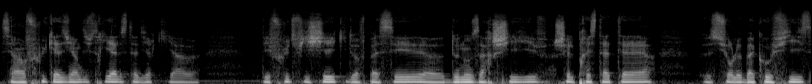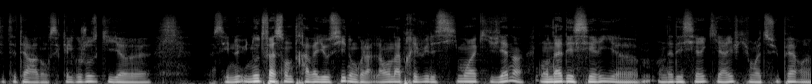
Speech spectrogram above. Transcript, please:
c'est un flux quasi industriel c'est-à-dire qu'il y a des flux de fichiers qui doivent passer de nos archives chez le prestataire sur le back office etc. Donc c'est quelque chose qui c'est une, autre façon de travailler aussi. Donc voilà, là on a prévu les six mois qui viennent. On a des séries, euh, on a des séries qui arrivent qui vont être super, euh,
